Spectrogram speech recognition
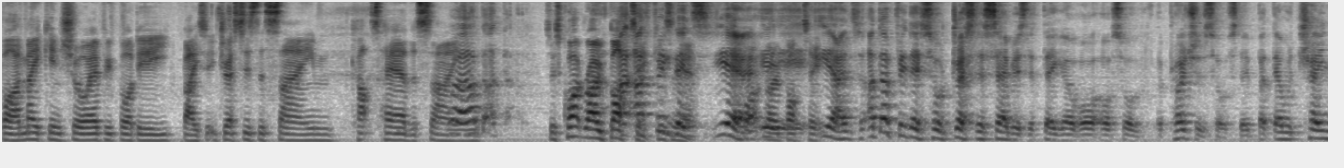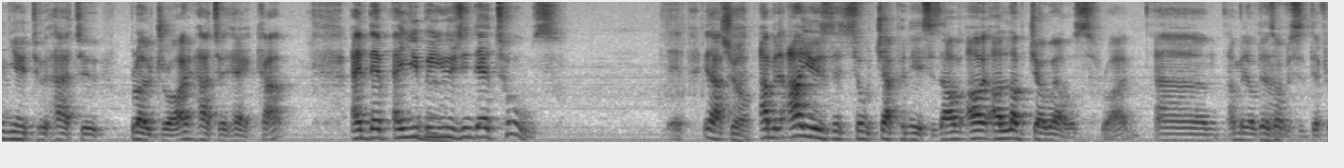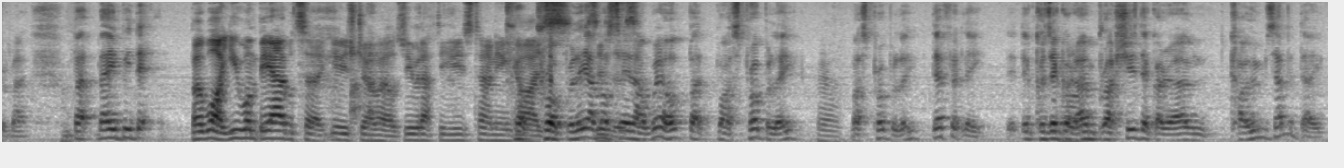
by making sure everybody basically dresses the same, cuts hair the same. Well, I, I, so it's quite robotic, I, I think isn't it? yeah, Quite it- it- yeah. I don't think they sort of dress the same as the thing or, or, or sort of approach the sort of thing, but they would train you to how to blow dry, how to haircut, and then and you'd be using their tools. Yeah, Sure. I mean, I use the sort of Japanese. I, I, I love Joewell's, right? Um, I mean, there's obviously a different man, but maybe they, But what you wouldn't be able to use Joewell's. You would have to use Toni and Guy's. probably. I'm not saying I will, but most probably, Yeah. most probably, definitely, because they've got their own brushes, they've got their own combs, haven't they?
